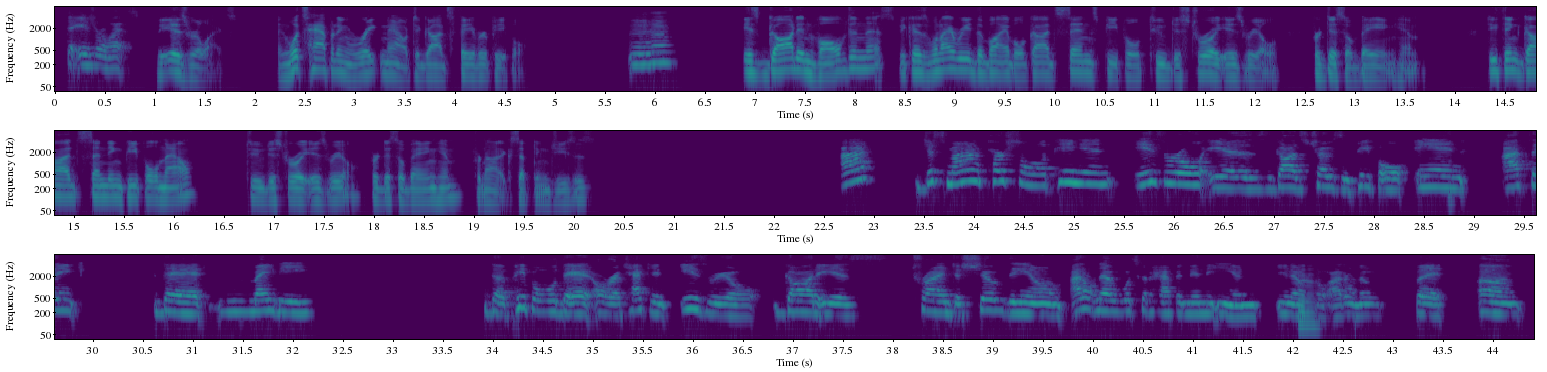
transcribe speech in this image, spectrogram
the Israelites. The Israelites. And what's happening right now to God's favorite people? hmm is God involved in this? Because when I read the Bible, God sends people to destroy Israel for disobeying him. Do you think God's sending people now to destroy Israel for disobeying him, for not accepting Jesus? I just my personal opinion, Israel is God's chosen people, and I think that maybe the people that are attacking Israel, God is trying to show them. I don't know what's going to happen in the end. You know, Yeah. I don't know, but um,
